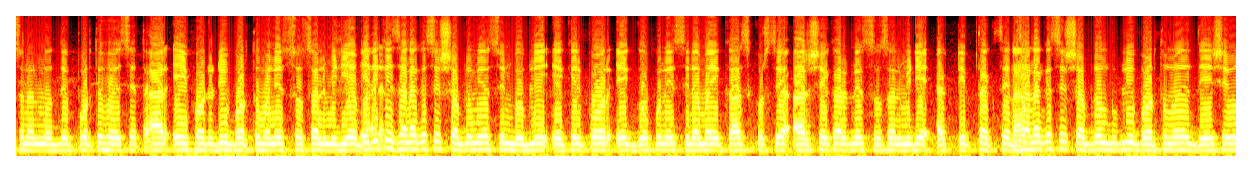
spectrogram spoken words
সমালোচনার মধ্যে পড়তে হয়েছে আর এই ফটোটি বর্তমানে সোশ্যাল মিডিয়া এদিকে জানা গেছে শবনম ইয়াসিন বুবলি একের পর এক গোপনে সিনেমায় কাজ করছে আর সে কারণে সোশ্যাল মিডিয়া অ্যাক্টিভ থাকছে না। জানা গেছে শবনম বুবলি বর্তমানে দেশ এবং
